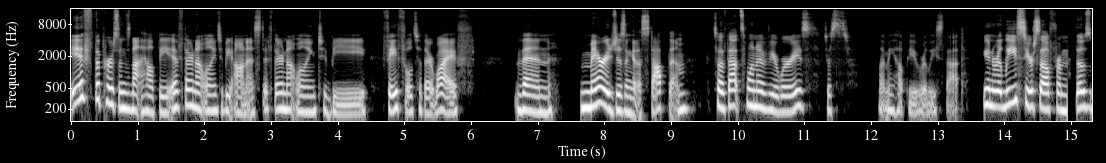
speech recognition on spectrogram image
If the person's not healthy, if they're not willing to be honest, if they're not willing to be faithful to their wife, then marriage isn't going to stop them. So if that's one of your worries, just let me help you release that. You can release yourself from those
